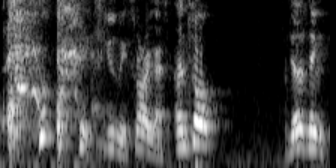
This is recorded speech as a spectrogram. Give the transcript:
Excuse me, sorry guys. And so the other thing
